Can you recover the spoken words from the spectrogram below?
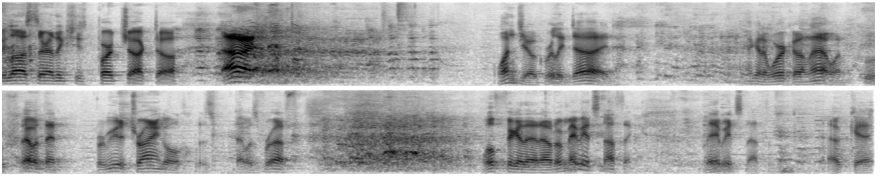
We lost her. I think she's part Choctaw. All right. One joke really died. I got to work on that one. Oof, that was that Bermuda Triangle was that was rough. we'll figure that out, or maybe it's nothing. Maybe it's nothing. Okay.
